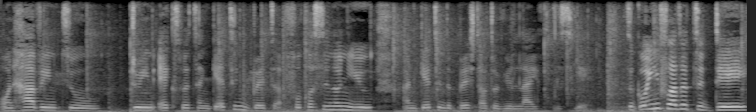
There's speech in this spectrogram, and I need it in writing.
on having to doing experts and getting better, focusing on you and getting the best out of your life this year. So, going further today,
